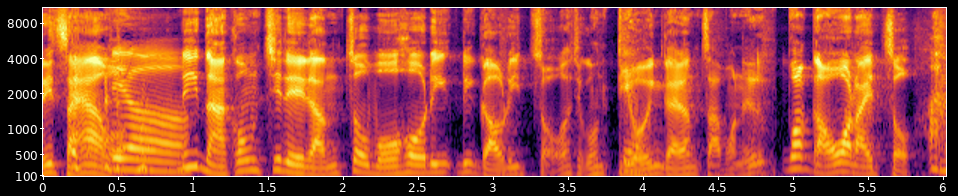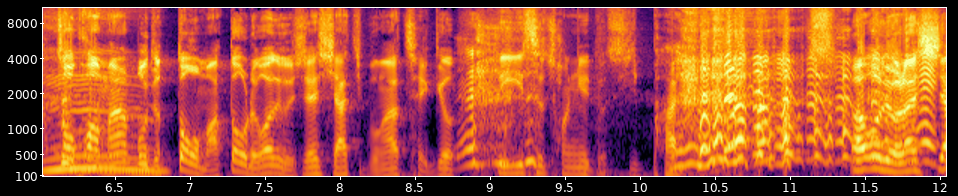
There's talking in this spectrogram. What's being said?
你知影无？你若讲即个人做无好，你你交你做，我就讲对，应该咱查甫人，我交我来做，做看嘛，无就倒嘛，倒了我就写写一本啊册叫 第一次创业就失败，啊，我就来写。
